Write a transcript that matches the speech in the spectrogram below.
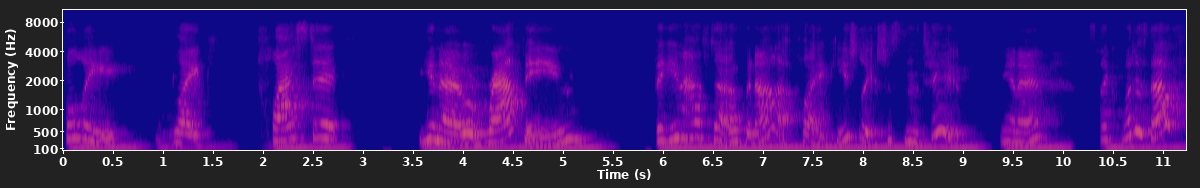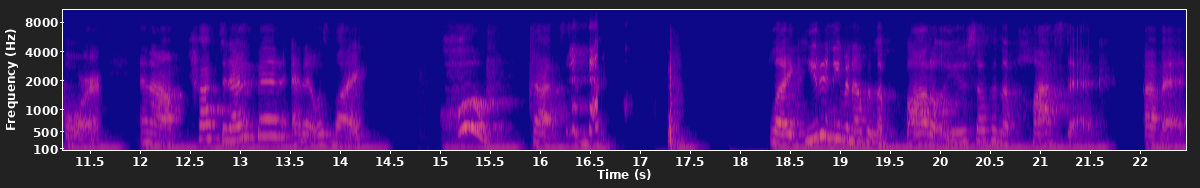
fully like plastic, you know, wrapping that you have to open up. Like usually it's just in the tube, you know? It's like, what is that for? And I popped it open and it was like, oh, that's like you didn't even open the bottle, you just opened the plastic of it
